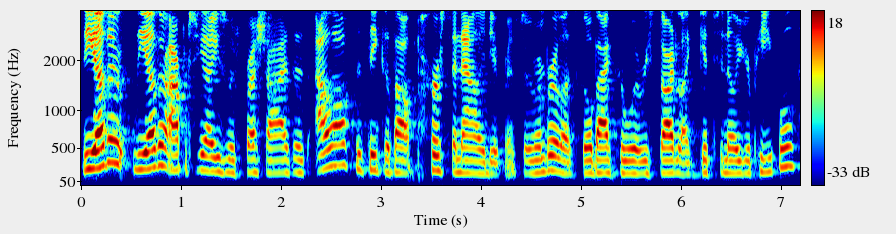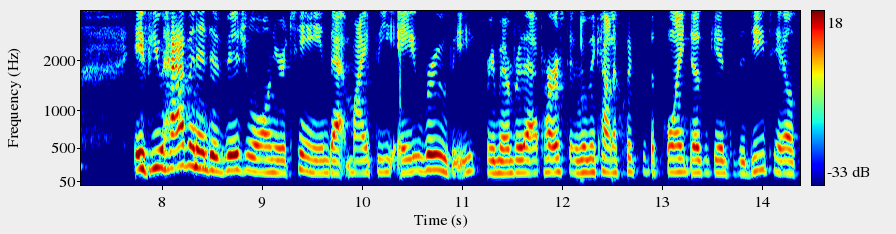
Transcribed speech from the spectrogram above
The other the other opportunity I use with fresh eyes is I'll often think about personality difference. So remember, let's go back to where we started, like get to know your people if you have an individual on your team that might be a Ruby, remember that person, really kind of quick to the point, doesn't get into the details,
